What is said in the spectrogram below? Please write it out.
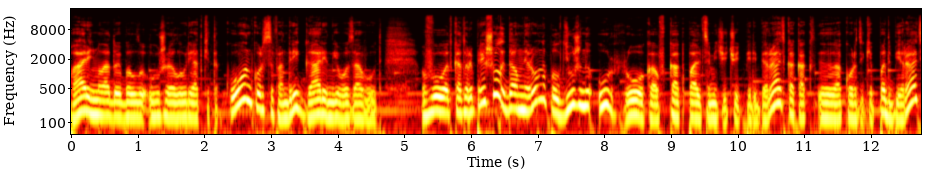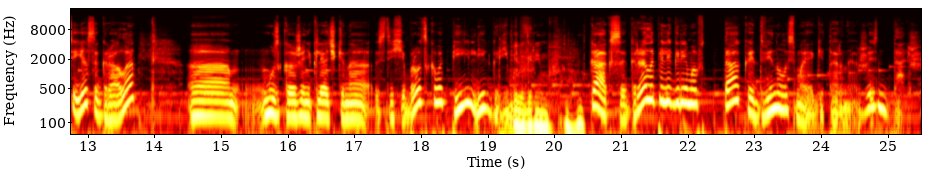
Парень молодой был уже лауреат каких-то конкурсов, Андрей Гарин его зовут. Вот, который пришел и дал мне ровно полдюжины уроков, как пальцами чуть-чуть перебирать, как ак- э, аккордики подбирать, и я сыграла э, музыка Жени Клячкина, стихи Бродского «Пилигримов». Пилигримов. Как сыграла Пилигримов, так и двинулась моя гитарная жизнь дальше.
